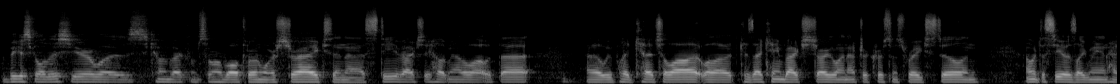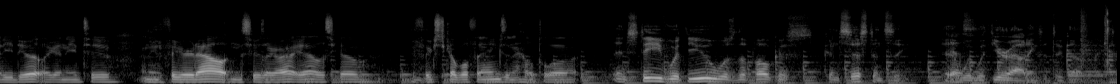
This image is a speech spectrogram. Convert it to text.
the biggest goal this year was coming back from summer ball, throwing more strikes. And uh, Steve actually helped me out a lot with that. Uh, we played catch a lot because I, I came back struggling after Christmas break still, and I went to see. I was like, man, how do you do it? Like, I need to, I need to figure it out. And she was like, all right, yeah, let's go. We fixed a couple things, and it helped a lot. And Steve, with you was the focus consistency uh, yes. with, with, your outings in 2018.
